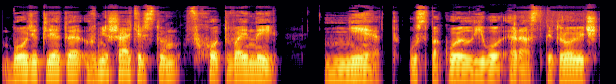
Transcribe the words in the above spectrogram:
будет ли это вмешательством в ход войны?» «Нет», — успокоил его Эраст Петрович,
